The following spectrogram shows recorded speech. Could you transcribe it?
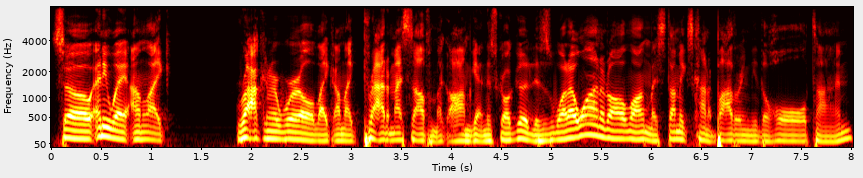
so anyway, I'm like rocking her world. Like I'm like proud of myself. I'm like, oh, I'm getting this girl good. This is what I wanted all along. My stomach's kind of bothering me the whole time.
